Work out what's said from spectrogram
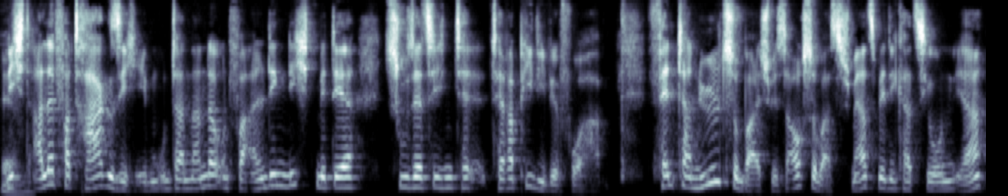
Ja. Nicht alle vertragen sich eben untereinander und vor allen Dingen nicht mit der zusätzlichen Th Therapie, die wir vorhaben. Fentanyl zum Beispiel ist auch sowas, Schmerzmedikation, ja,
